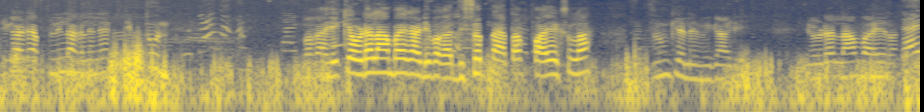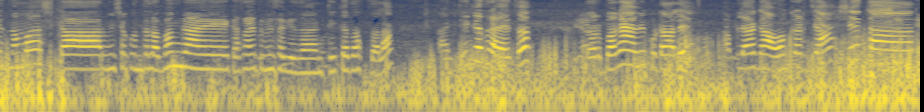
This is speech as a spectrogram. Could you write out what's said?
ती गाडी आपली लागलेली आहे तिथून. बघा ही केवढ्या लांब आहे गाडी बघा. दिसत नाही आता. फाय एक्सला झूम केले मी गाडी. एवढा लांब आहे नमस्कार. मी शकुंतला बंगाळे कसा आहे तुम्ही सगळेजण? ठीकच असताला आणि ठीकच राहायचं. तर बघा आम्ही कुठं आले आपल्या गावाकडच्या शेतात.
